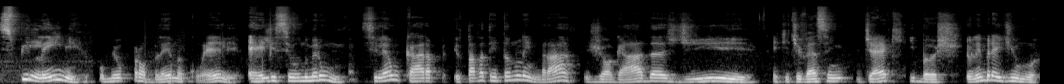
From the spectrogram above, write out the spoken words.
Spillane, o meu problema com ele é ele ser o número um. Se ele é um cara. Eu tava tentando lembrar jogadas de. em que tivessem Jack e Bush. Eu lembrei de uma.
